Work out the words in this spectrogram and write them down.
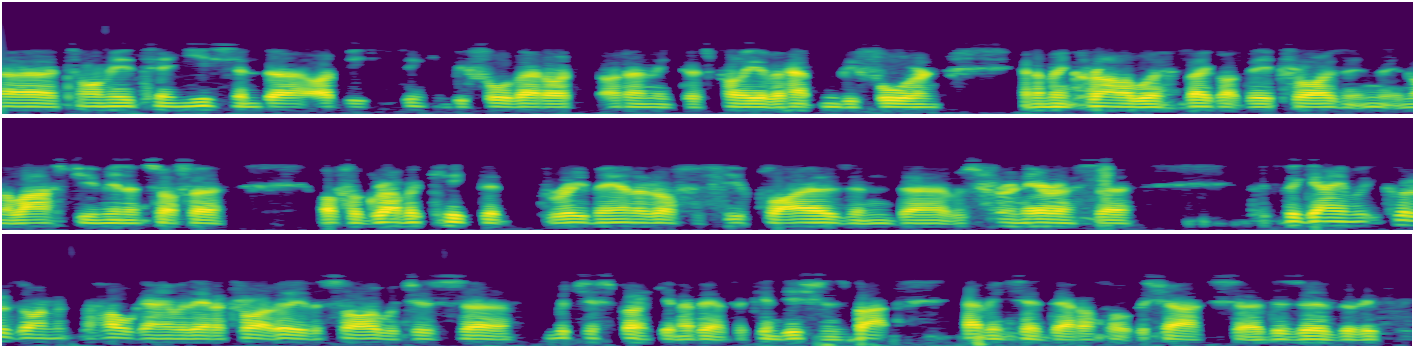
uh, time here, 10 years, and uh, I'd be thinking before that, I, I don't think that's probably ever happened before. And, and I mean, Cronulla, were, they got their tries in, in the last few minutes off a off a grubber kick that rebounded off a few players, and uh, it was for an error. So the game, it could have gone the whole game without a try either side, which is uh, which is spoken about the conditions. But having said that, I thought the Sharks uh, deserved the victory.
